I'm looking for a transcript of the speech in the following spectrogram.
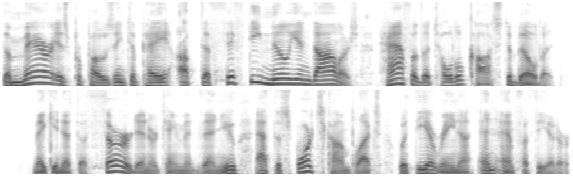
the mayor is proposing to pay up to $50 million, half of the total cost to build it making it the third entertainment venue at the sports complex with the arena and amphitheater.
